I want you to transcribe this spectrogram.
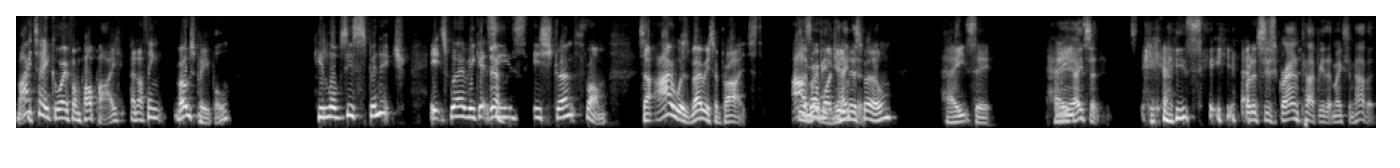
my takeaway from Popeye, and I think most people, he loves his spinach. It's where he gets Yeah. his, his strength from. So I was very surprised. As I'm watching this it. film, hates it. And he hates it, He hates it. yeah. but it's his grandpappy that makes him have it.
